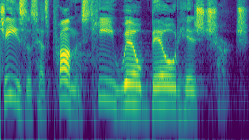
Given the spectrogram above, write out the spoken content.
Jesus has promised he will build his church.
